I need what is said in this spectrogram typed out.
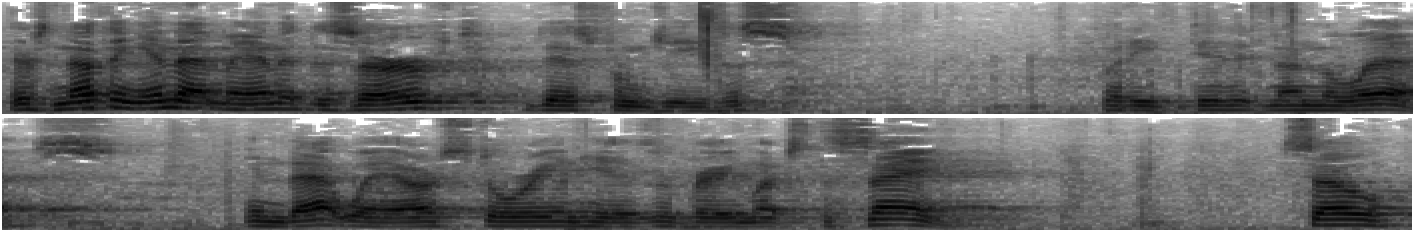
There's nothing in that man that deserved this from Jesus, but he did it nonetheless. In that way, our story and his are very much the same. So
